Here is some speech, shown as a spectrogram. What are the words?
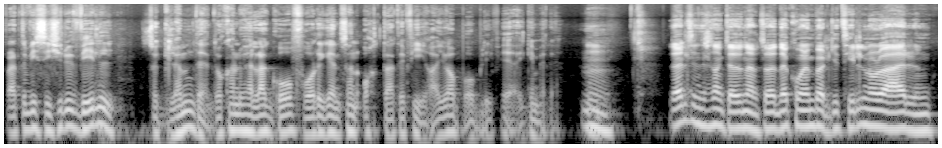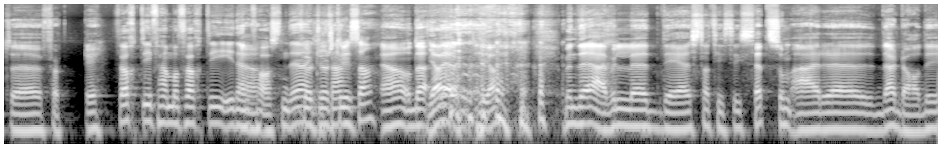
For at Hvis ikke du vil, så glem det. Da kan du heller gå og få deg en sånn åtte til fire-jobb og bli ferdig med det. Det er litt interessant det du nevnte. Det kommer en bølge til når du er rundt eh, 40. 40-45 i den fasen der. 40-årskrisa. Ja, Ja, ja, ja. Men det er vel eh, det statistisk sett som er eh, Det er da de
